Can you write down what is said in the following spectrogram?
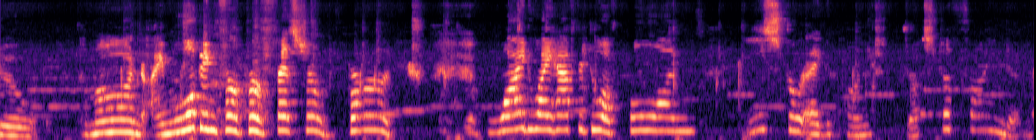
Do. Come on, I'm looking for Professor Birch. Why do I have to do a full on Easter egg hunt just to find him?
